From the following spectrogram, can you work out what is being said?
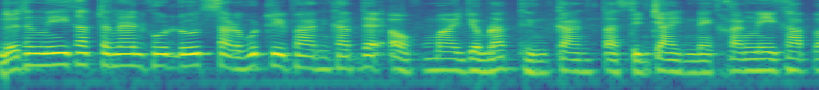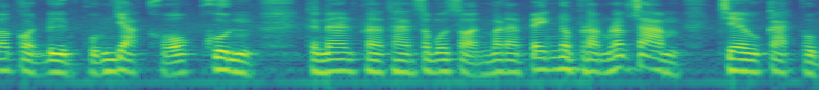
โดยทั้งนี้ครับทางด้านคุณรุตสารวุฒิพันธ์ครับได้ออกมายอมรับถึงการตัดสินใจในครั้งนี้ครับว่าก่อนอื่นผมอยากขอบคุณทางด้านประธานสโมสรมาดามเป้งนพรำรับซ้ำเจอโอกาสผม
